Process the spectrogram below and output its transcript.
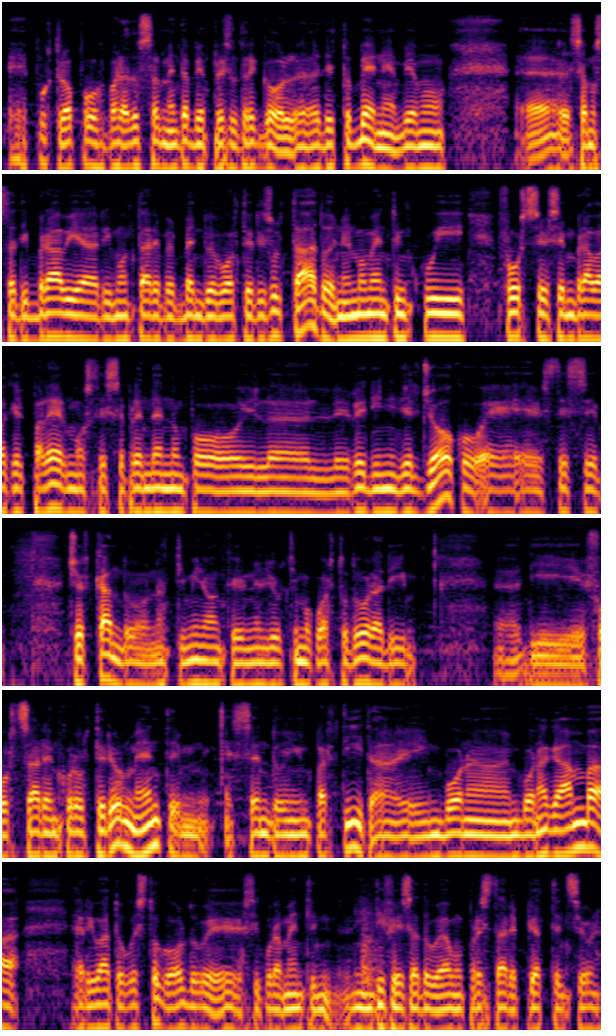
e purtroppo paradossalmente abbiamo preso tre gol. Ha detto bene, abbiamo, eh, siamo stati bravi a rimontare per ben due volte il risultato e nel momento in cui forse sembrava che il Palermo stesse prendendo un po' il, le redini del gioco e stesse cercando un attimino anche negli ultimi quarto d'ora di, eh, di forzare ancora ulteriormente, mm, essendo in partita e in buona, in buona gamba è arrivato questo gol dove sicuramente in, in difesa dovevamo prestare più attenzione.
